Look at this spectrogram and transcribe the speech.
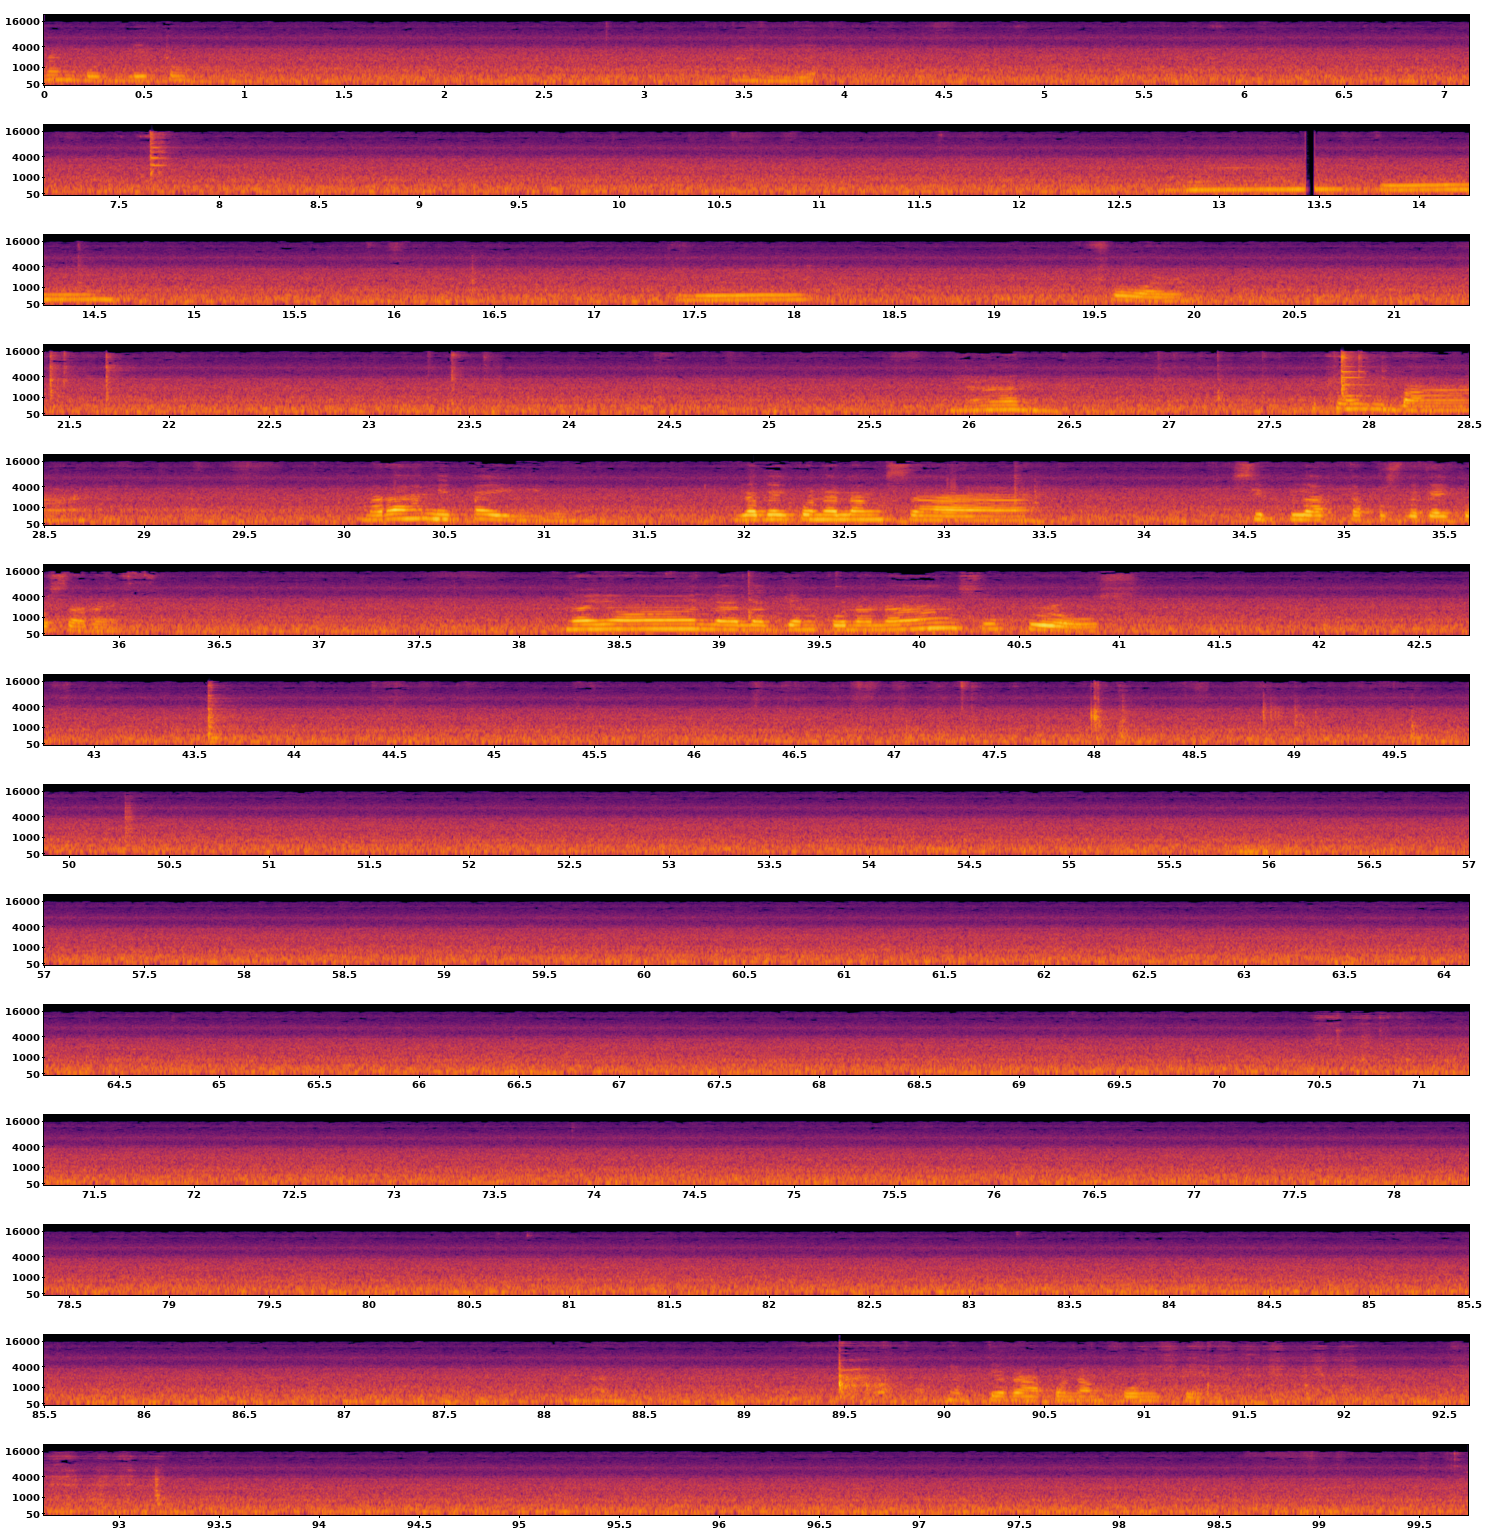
Parang dubli to. Ay, hindi. One, two, four. Marami pa eh. Lagay ko na lang sa ziplock tapos lagay ko sa ref. Ngayon, lalagyan ko na ng sucrose. Nagtira ako ng konti.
